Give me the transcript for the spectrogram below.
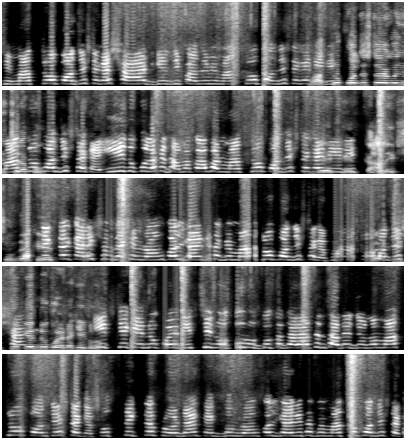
দিচ্ছি। মাত্র পঞ্চাশ টাকা শার্ট গেঞ্জি পাঞ্জাবি মাত্র পঞ্চাশ টাকা দিয়ে মাত্র দিচ্ছি। পঞ্চাশ টাকা করে দিচ্ছি মাত্র আপু। পঞ্চাশ টাকা ঈদ উপলক্ষে ধামাকা অফার মাত্র পঞ্চাশ টাকায় দিয়ে দিচ্ছি। কালেকশন দেখেন। প্রত্যেকটা কালেকশন দেখেন রং কল গ্যারান্টি থাকবে মাত্র পঞ্চাশ টাকা মাত্র পঞ্চাশ ঈদকে কেন্দ্র করে নাকি এগুলো? ঈদকে কেন্দ্র করে দিচ্ছি। নতুন উদ্যোক্তা যারা আছেন তাদের জন্য মাত্র পঞ্চাশ টাকা। প্রত্যেকটা প্রোডাক্ট একদম রং কস গ্যারান্টি থাকবে মাত্র পঞ্চাশ টাকা।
